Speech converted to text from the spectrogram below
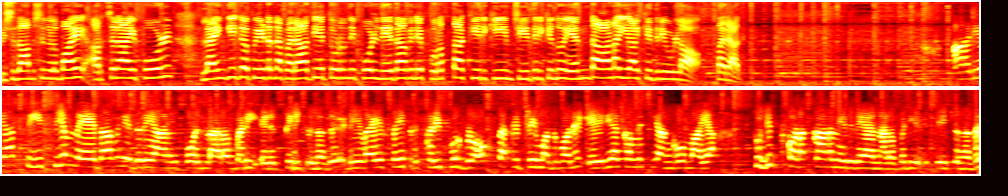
വിശദാംശങ്ങളുമായി അർച്ചന ഇപ്പോൾ ലൈംഗിക പീഡന പരാതിയെ തുടർന്ന് ഇപ്പോൾ നേതാവിനെ പുറത്താക്കിയിരിക്കുകയും ചെയ്തിരിക്കുന്നു. എന്താണ് ഇയാൾക്കെതിരെയുള്ള പരാതി? ആര്യ സി പി എം നേതാവിനെതിരെയാണ് ഇപ്പോൾ നടപടി എടുത്തിരിക്കുന്നത്. ഡിവൈഎഫ്ഐ തൃക്കരിപ്പൂർ ബ്ലോക്ക് സെക്രട്ടറിയും അതുപോലെ ഏരിയ കമ്മിറ്റി അംഗവുമായ സുജിത് കൊടക്കാടനെതിരെയാണ് നടപടി എടുത്തിരിക്കുന്നത്.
